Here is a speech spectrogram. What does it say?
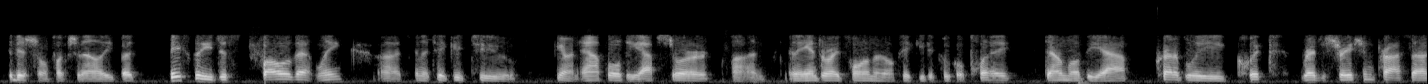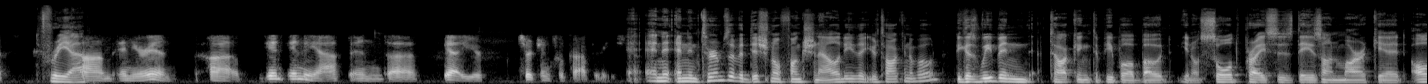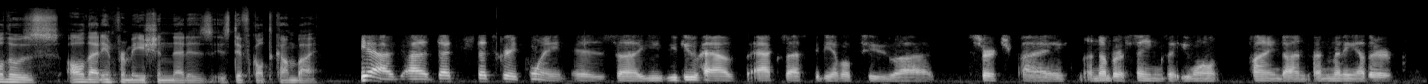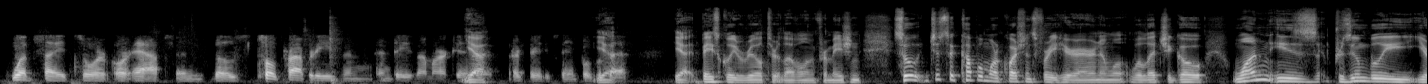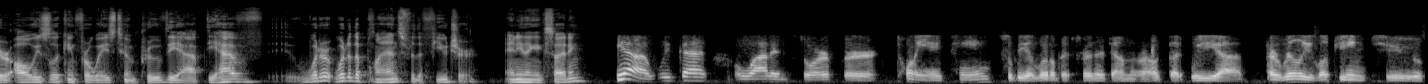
additional functionality. But basically, just follow that link. Uh, it's going to take you to if you're on Apple, the App Store, on an Android phone, and it'll take you to Google Play. Download the app. Incredibly quick registration process, Free app. um, and you're in uh, in in the app, and uh, yeah, you're searching for properties. And and in terms of additional functionality that you're talking about, because we've been talking to people about you know sold prices, days on market, all those all that information that is is difficult to come by. Yeah, uh, that's that's a great point. Is uh, you, you do have access to be able to uh, search by a number of things that you won't find on, on many other websites or, or apps, and those sold properties and, and days on market Yeah. are, are great examples Yeah. of that. Yeah, basically realtor level information. So, just a couple more questions for you here, Aaron, and we'll, we'll let you go. One is presumably you're always looking for ways to improve the app. Do you have what are what are the plans for the future? Anything exciting? Yeah, we've got a lot in store for 2018. This will be a little bit further down the road, but we uh, are really looking to,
